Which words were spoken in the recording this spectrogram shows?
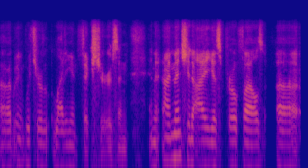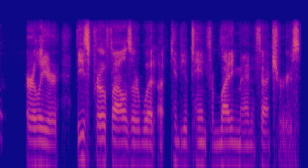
uh, with your lighting and fixtures. And, and I mentioned IES profiles uh, earlier. These profiles are what uh, can be obtained from lighting manufacturers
